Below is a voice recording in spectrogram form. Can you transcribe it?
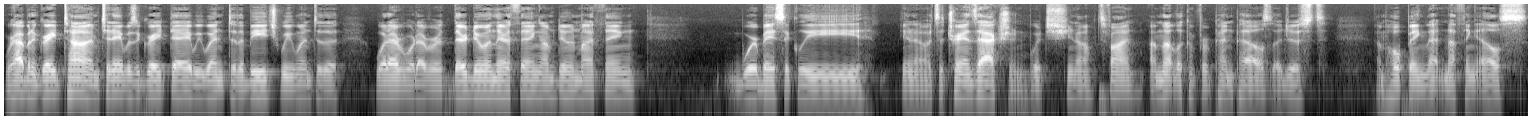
we're having a great time. Today was a great day. We went to the beach, we went to the whatever, whatever. They're doing their thing, I'm doing my thing." We're basically you know, it's a transaction, which, you know, it's fine. I'm not looking for pen pals. I just, I'm hoping that nothing else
